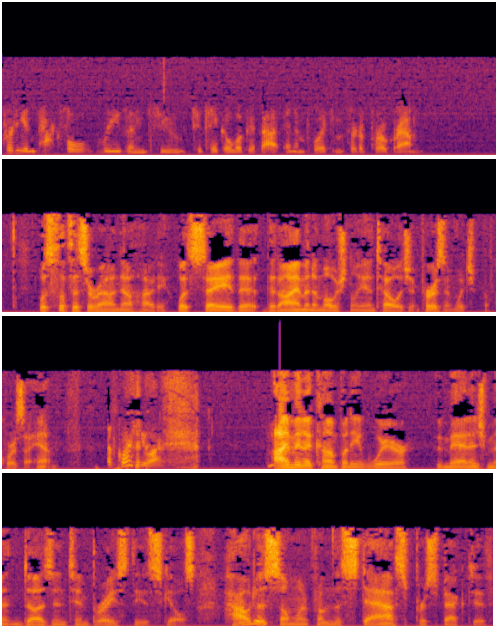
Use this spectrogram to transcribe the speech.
pretty impactful reason to to take a look at that and employ some sort of program. Let's flip this around now, Heidi. Let's say that, that I'm an emotionally intelligent person, which of course I am. Of course you are. I'm in a company where the management doesn't embrace these skills. How does someone from the staff's perspective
